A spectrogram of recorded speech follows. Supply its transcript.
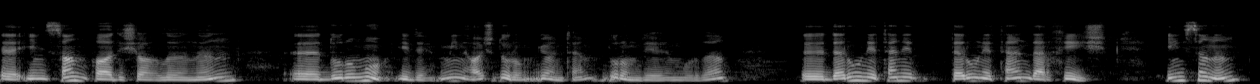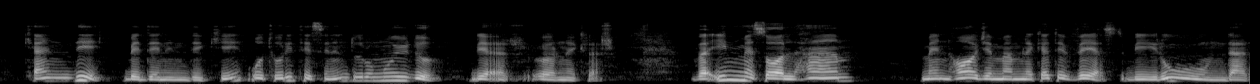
e, insan e, durumu idi. Minhaç durum, yöntem, durum diyelim burada. E, derune ten, derune ten derhiş. İnsanın kendi bedenindeki otoritesinin durumuydu diğer örnekler. Ve in mesal hem menhac memleketi vest birun der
